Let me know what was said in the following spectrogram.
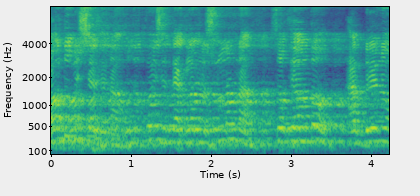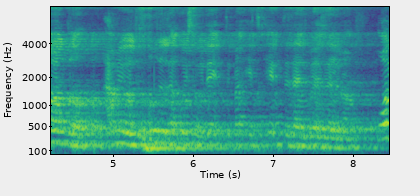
অন্ধবিশ্বাসে না। হুজুর কইছে দেখলাম না শুনলাম না। চোখে অন্ধ আর ব্রেনে অন্ধ। আমি ওই হুজুর যা কইছে ওইটা ওই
